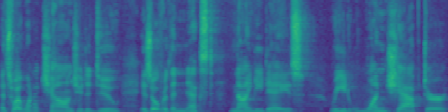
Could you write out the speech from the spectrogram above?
And so I want to challenge you to do is over the next 90 days, read one chapter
